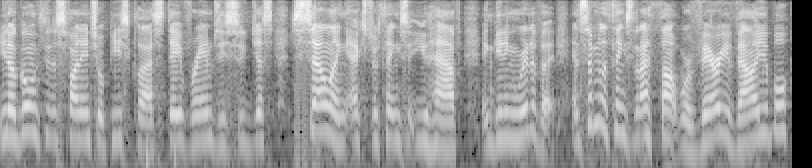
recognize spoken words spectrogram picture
You know, going through this financial peace class, Dave Ramsey suggests selling extra things that you have and getting rid of it. And some of the things that I thought were very valuable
